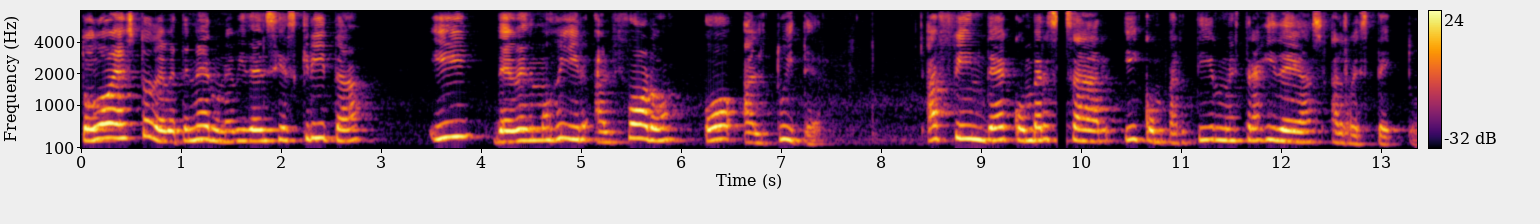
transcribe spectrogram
Todo esto debe tener una evidencia escrita y debemos ir al foro o al Twitter a fin de conversar y compartir nuestras ideas al respecto.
